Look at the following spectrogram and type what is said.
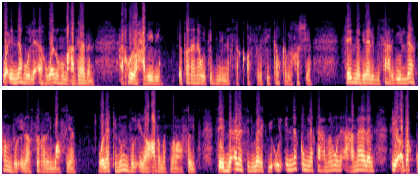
وإنه لأهونهم عذابا. أخوي وحبيبي يا ترى ناوي تبني لنفسك قصر في كوكب الخشية. سيدنا بلال بن سعد بيقول لا تنظر إلى صغر المعصية ولكن انظر إلى عظمة من عصيت. سيدنا أنس بن مالك بيقول إنكم لتعملون أعمالا هي أدق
